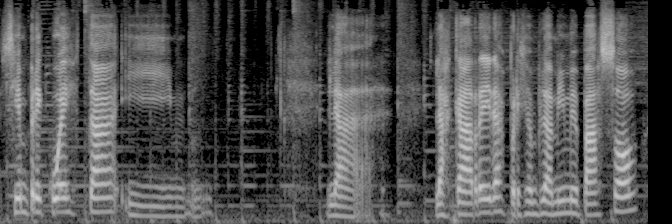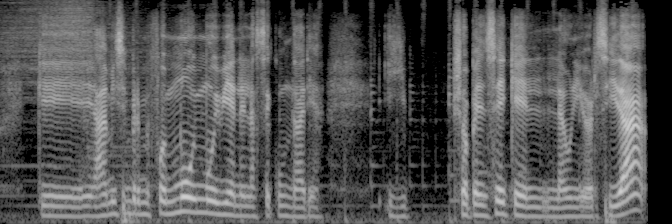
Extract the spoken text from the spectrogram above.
Siempre cuesta y mm, las carreras, por ejemplo, a mí me pasó que a mí siempre me fue muy, muy bien en la secundaria. Y yo pensé que la universidad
